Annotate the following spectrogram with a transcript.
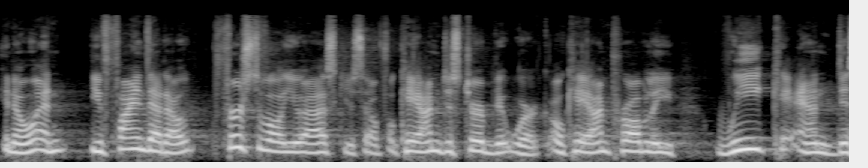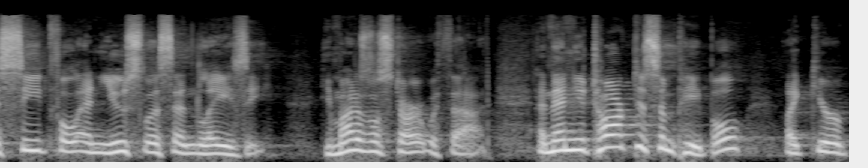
You know, and you find that out. First of all, you ask yourself, okay, I'm disturbed at work. Okay, I'm probably weak and deceitful and useless and lazy. You might as well start with that. And then you talk to some people, like your,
